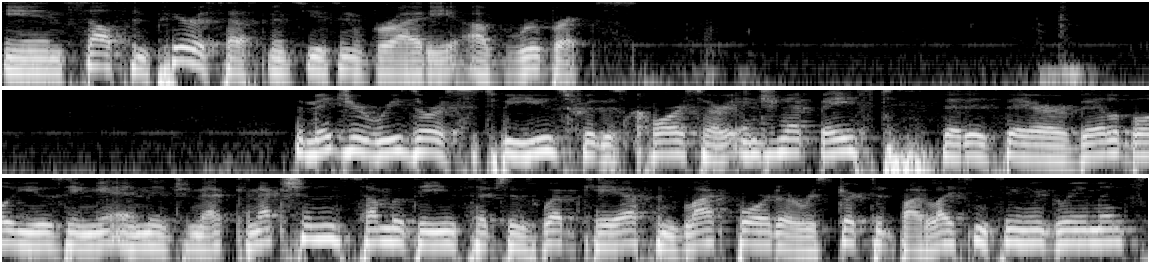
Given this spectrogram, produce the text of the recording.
in self and peer assessments using a variety of rubrics. The major resources to be used for this course are internet-based, that is they are available using an internet connection. Some of these, such as WebKF and Blackboard, are restricted by licensing agreements.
